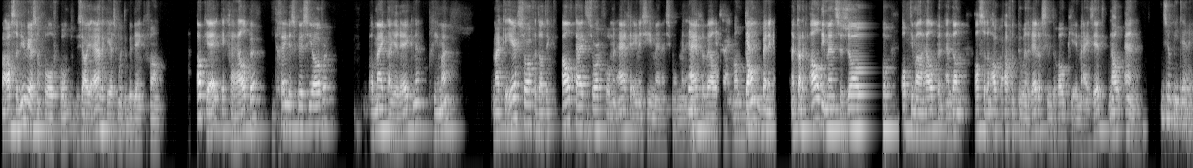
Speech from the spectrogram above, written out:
Maar als er nu weer zo'n golf komt, dan zou je eigenlijk eerst moeten bedenken van, oké, ik ga helpen, geen discussie over, op mij kan je rekenen, prima. Maar ik kan eerst zorgen dat ik altijd zorg voor mijn eigen energiemanagement, mijn eigen welzijn. Want dan, ben ik, dan kan ik al die mensen zo optimaal helpen. En dan, als er dan ook af en toe een reddersyndroompje in mij zit, nou en? Dat is ook niet erg.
